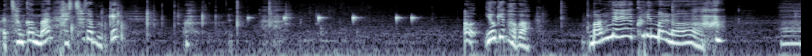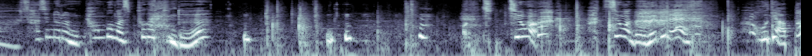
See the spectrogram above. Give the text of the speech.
아, 잠깐만 다시 찾아볼게 아, 여기 봐봐 맞네 크림 말랑 아, 사진으로는 평범한 스프 같은데? 어, 지, 지영아, 지영아, 너 왜 그래? 어디 아파?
